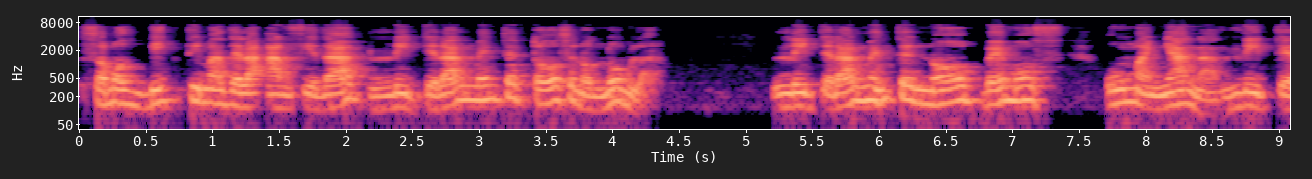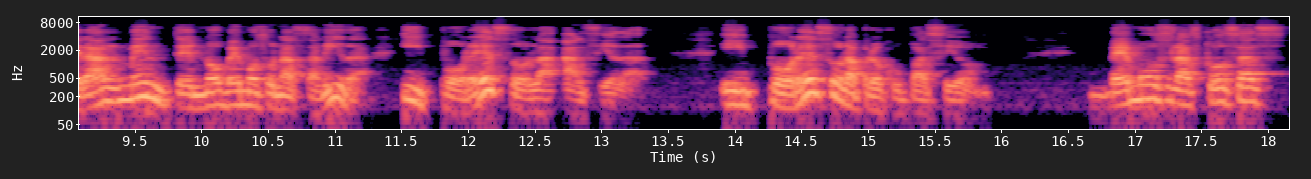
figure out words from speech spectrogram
somos víctimas de la ansiedad, literalmente todo se nos nubla. Literalmente no vemos un mañana. Literalmente no vemos una salida y por eso la ansiedad y por eso la preocupación. Vemos las cosas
